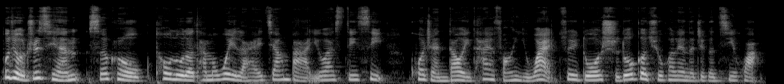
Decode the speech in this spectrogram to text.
不久之前，Circle 透露了他们未来将把 USDC 扩展到以太坊以外最多十多个区块链的这个计划。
